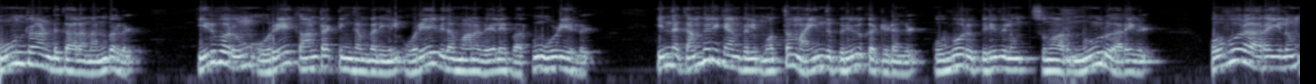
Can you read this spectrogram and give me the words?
மூன்றாண்டு கால நண்பர்கள். இருவரும் ஒரே கான்ட்ராக்டிங் கம்பெனியில் ஒரே விதமான வேலை பார்க்கும் ஊழியர்கள். இந்த கம்பெனி கேம்பில் மொத்தம் ஐந்து பிரிவு கட்டிடங்கள். ஒவ்வொரு பிரிவிலும் சுமார் நூறு அறைகள். ஒவ்வொரு அறையிலும்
